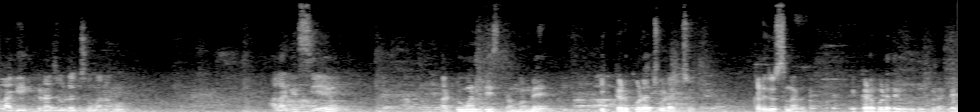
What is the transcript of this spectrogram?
అలాగే ఇక్కడ చూడొచ్చు మనము. అలాగే సేమ్ అటువంటి స్తంభమే ఇక్కడ కూడా చూడొచ్చు. ఇక్కడ చూస్తున్నారు? ఇక్కడ కూడా తిరుగుతుంది చూడండి.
